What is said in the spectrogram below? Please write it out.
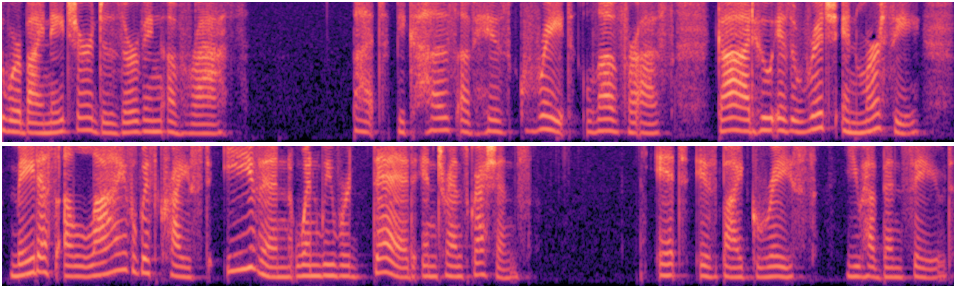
were by nature deserving of wrath. But because of his great love for us, God, who is rich in mercy, made us alive with Christ even when we were dead in transgressions. It is by grace you have been saved.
